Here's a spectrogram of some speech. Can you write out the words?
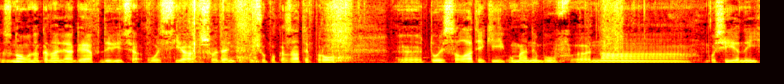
Знову на каналі АГФ. Дивіться, ось я швиденько хочу показати про е, той салат, який у мене був е, на посіяний,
